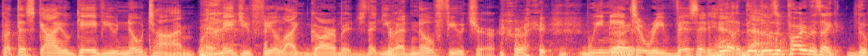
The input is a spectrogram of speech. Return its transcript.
but this guy who gave you no time and made you feel like garbage, that you had no future. Right. We need Right. to revisit him. Well, there, there's a part of it's like the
